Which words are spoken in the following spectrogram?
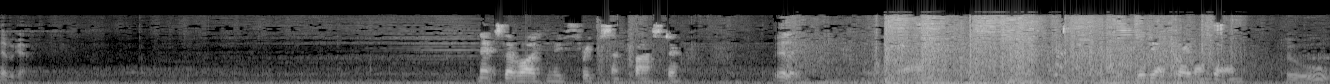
There we go. Next level I can move 3% faster. Really? Still the upgrade I'm getting. Ooh.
